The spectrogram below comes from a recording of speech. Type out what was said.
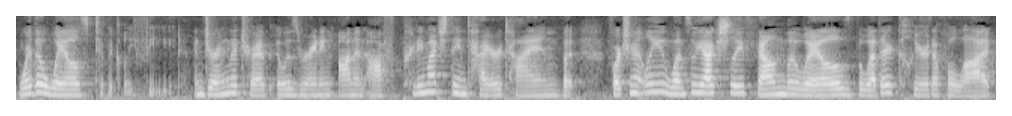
where the whales typically feed. And during the trip, it was raining on and off pretty much the entire time, but fortunately, once we actually found the whales, the weather cleared up a lot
